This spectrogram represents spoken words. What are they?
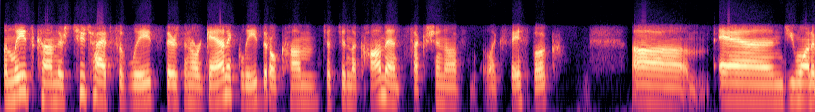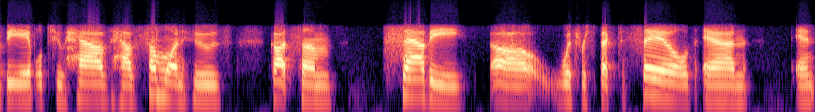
when leads come, there's two types of leads. There's an organic lead that'll come just in the comments section of like Facebook um, and you want to be able to have have someone who's got some savvy uh, with respect to sales and and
